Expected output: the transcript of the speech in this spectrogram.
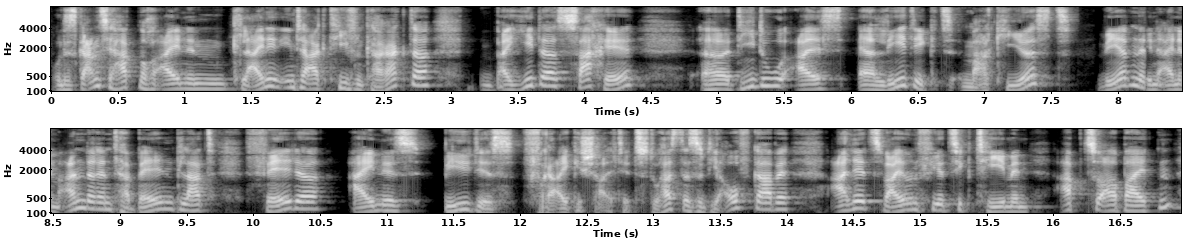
Und das Ganze hat noch einen kleinen interaktiven Charakter. Bei jeder Sache, äh, die du als erledigt markierst, werden in einem anderen Tabellenblatt Felder eines Bildes freigeschaltet. Du hast also die Aufgabe, alle 42 Themen abzuarbeiten,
